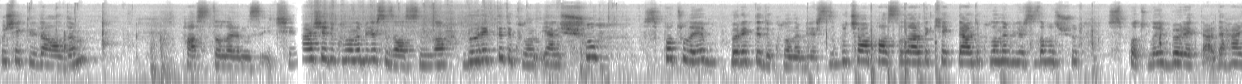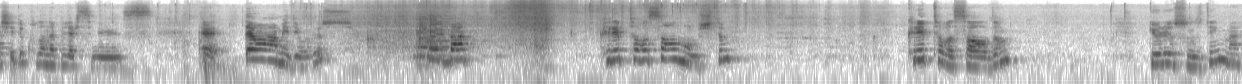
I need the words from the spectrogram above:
Bu şekilde aldım pastalarımız için. Her şeyde kullanabilirsiniz aslında. Börekte de kullan yani şu spatulayı börekte de kullanabilirsiniz. Bıçağı pastalarda, keklerde kullanabilirsiniz ama şu spatulayı böreklerde her şeyde kullanabilirsiniz. Evet, devam ediyoruz. Şöyle ben krep tavası almamıştım. Krep tavası aldım. Görüyorsunuz değil mi?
